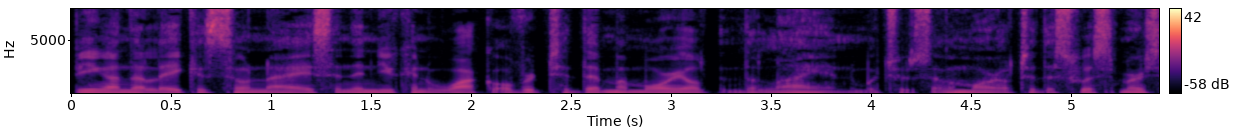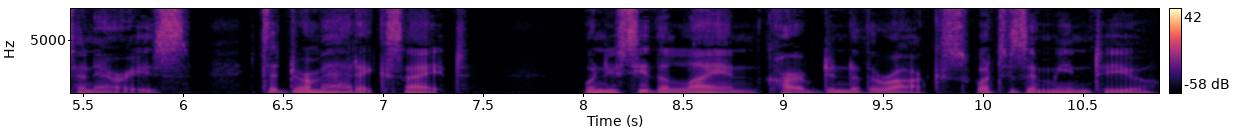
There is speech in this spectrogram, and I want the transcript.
Being on the lake is so nice, and then you can walk over to the memorial, the lion, which was a memorial to the Swiss mercenaries. It's a dramatic sight. When you see the lion carved into the rocks, what does it mean to you?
